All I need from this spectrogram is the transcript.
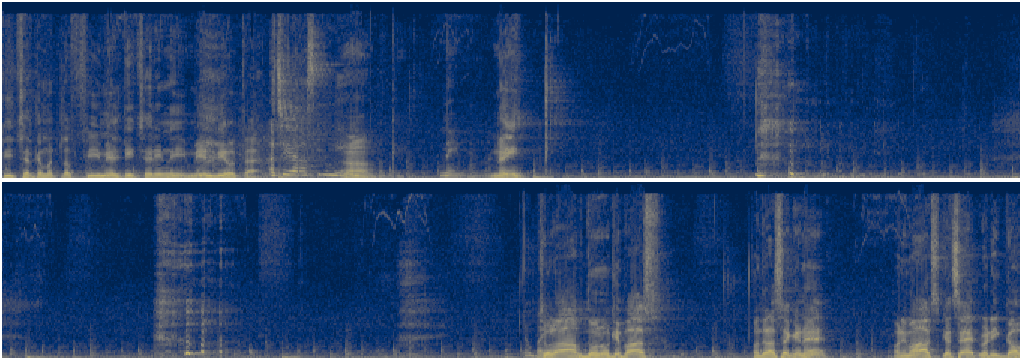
टीचर का मतलब फीमेल टीचर ही नहीं मेल भी होता है। अच्छा यार आस्किंग मी हाँ। ओके नहीं नहीं नहीं। तो चलो आप दोनों के पास पंद्रह सेकंड है। On marks get set ready go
